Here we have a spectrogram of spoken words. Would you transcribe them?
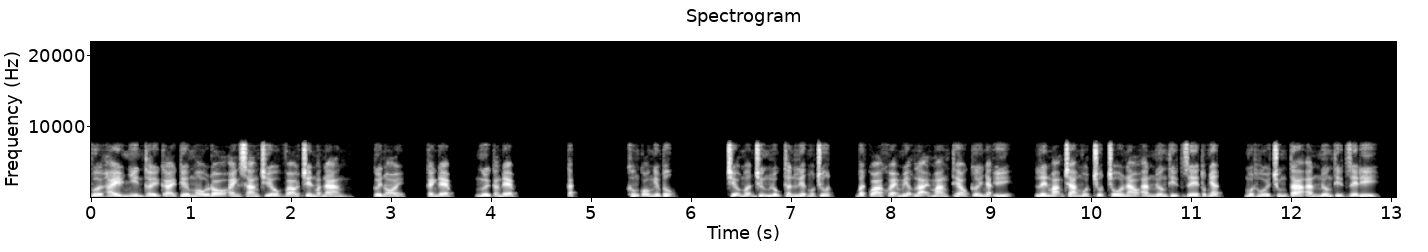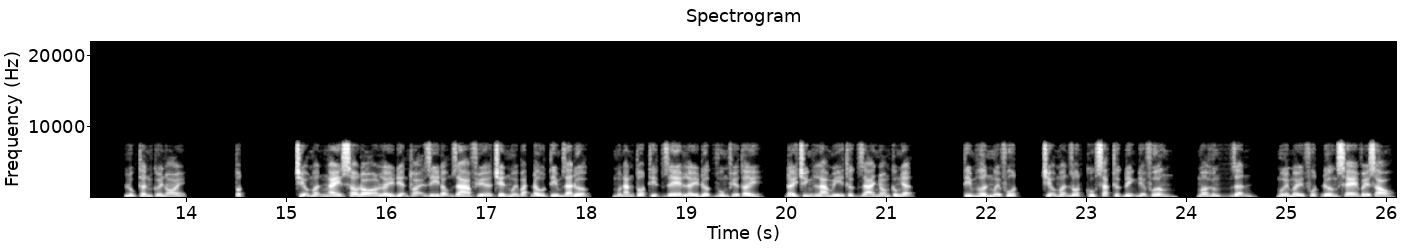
vừa hay nhìn thấy cái kia màu đỏ ánh sáng chiếu vào trên mặt nàng, cười nói, cảnh đẹp, người càng đẹp. Cắt. Không có nghiêm túc triệu mẫn chừng lục thần liếc một chút, bất quá khỏe miệng lại mang theo cười nhạt ý, lên mạng trang một chút chỗ nào ăn nướng thịt dê tốt nhất, một hồi chúng ta ăn nướng thịt dê đi. Lục thần cười nói. Tốt. Triệu mẫn ngay sau đó lấy điện thoại di động ra phía trên mới bắt đầu tìm ra được, muốn ăn tốt thịt dê lấy được vùng phía tây, đây chính là mỹ thực gia nhóm công nhận. Tìm hơn mười phút, triệu mẫn rốt cục xác thực định địa phương, mở hướng dẫn, mười mấy phút đường xe về sau,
